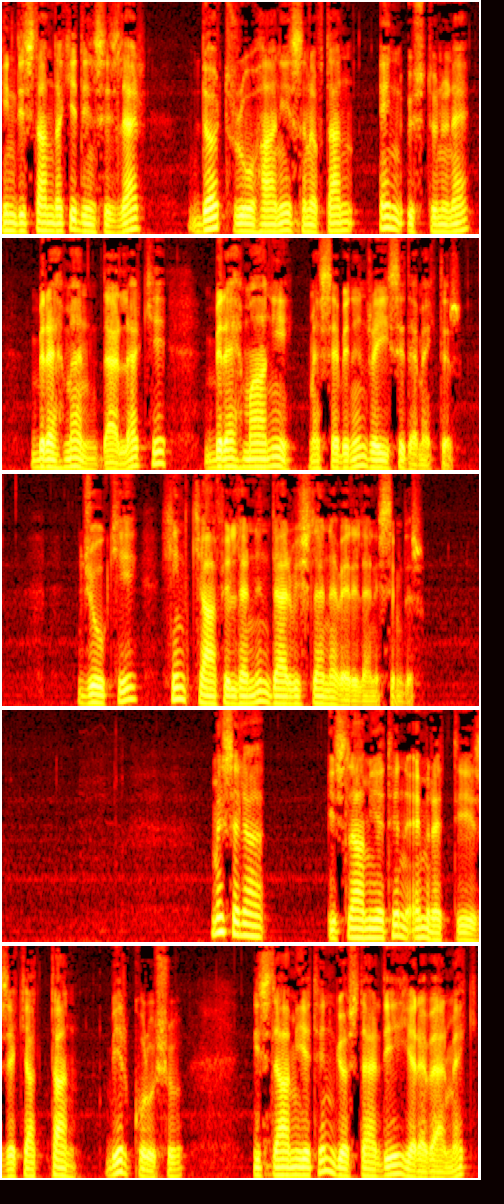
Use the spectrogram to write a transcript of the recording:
Hindistan'daki dinsizler dört ruhani sınıftan en üstününe Brehmen derler ki Brehmani mezhebinin reisi demektir. Cuki, Hint kâfirlerinin dervişlerine verilen isimdir. Mesela İslamiyetin emrettiği zekattan bir kuruşu İslamiyetin gösterdiği yere vermek,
